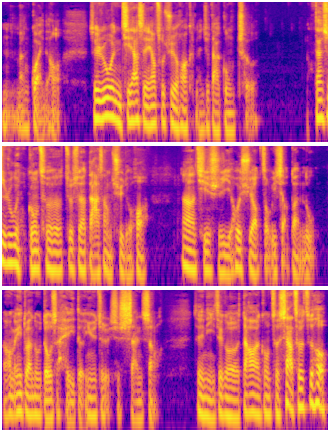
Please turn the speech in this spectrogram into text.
嗯，蛮怪的哈。所以如果你其他时间要出去的话，可能就搭公车。但是如果你公车就是要搭上去的话，那其实也会需要走一小段路，然后那一段路都是黑的，因为这里是山上。所以你这个搭完公车下车之后，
